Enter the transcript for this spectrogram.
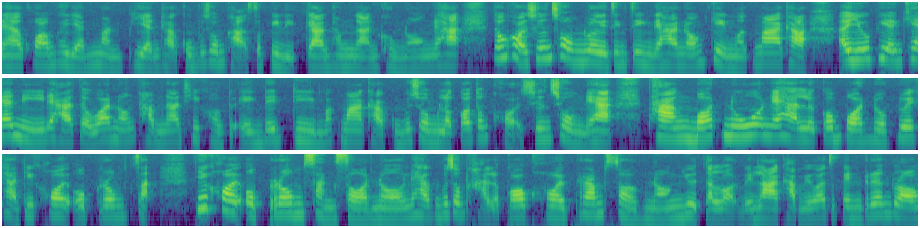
นะคะความขยันหมั่นเพียรค่ะคุณผู้ชมค่ะสปิริตการทำงานของน้องนะคะ ต้องขอชื่นชมเลยจริงๆนะคะ น้องเก่งมากๆค่ะ อายุเพียงแค่นี้นะคะ แต่ว่าน้องทำหน้าที่ของตัวเองได้ดีมากๆค่ะ คุณผู้ชมแล้วก็ต้องขอชื่นชมนะคะทางบอสนูนะคะแล้วก็บอสนกด้วยค่ะ ที่คอยอบรมสะที่คอยอบรมสั่งสอนน้องนะคะคุณผู้ชมค่ะแล้วก็คอยพร่ำสอนน้องอยู่ตลอดเวลาค่ะ ไม่ว่าจะเป็นเรื่องร้อง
